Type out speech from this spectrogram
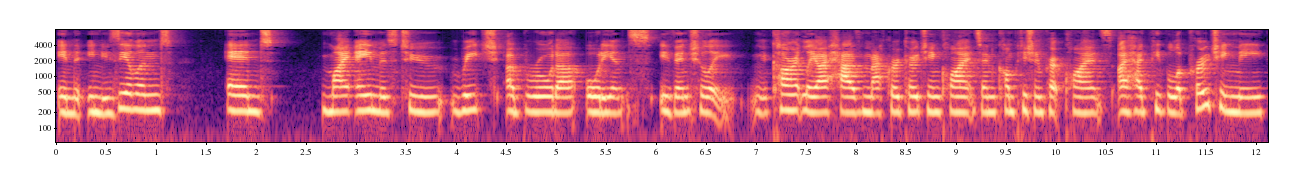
in in New Zealand, and my aim is to reach a broader audience eventually. Currently, I have macro coaching clients and competition prep clients. I had people approaching me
